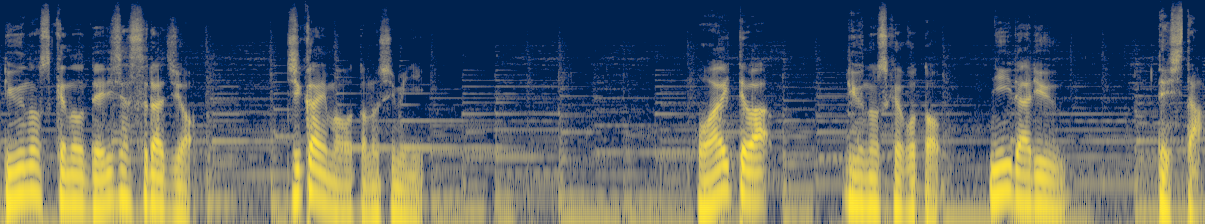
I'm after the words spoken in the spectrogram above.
龍之介のデリシャスラジオ。次回もお楽しみに。お相手は龍之介こと新田龍でした。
